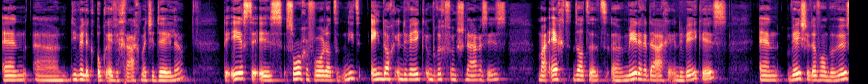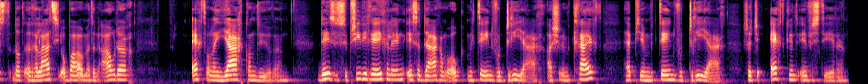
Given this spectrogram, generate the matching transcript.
En uh, die wil ik ook even graag met je delen. De eerste is: zorg ervoor dat het niet één dag in de week een brugfunctionaris is, maar echt dat het meerdere dagen in de week is. En wees je ervan bewust dat een relatie opbouwen met een ouder echt wel een jaar kan duren. Deze subsidieregeling is er daarom ook meteen voor drie jaar. Als je hem krijgt, heb je hem meteen voor drie jaar, zodat je echt kunt investeren.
